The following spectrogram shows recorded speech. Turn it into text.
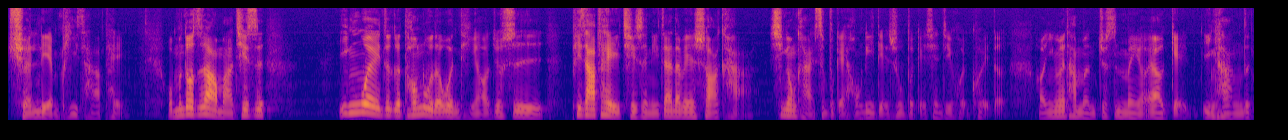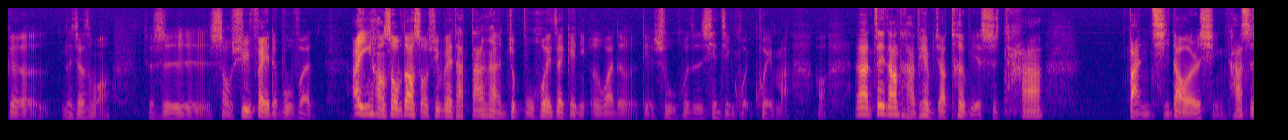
全脸 P 叉配。我们都知道嘛，其实因为这个通路的问题哦，就是披萨配其实你在那边刷卡，信用卡是不给红利点数、不给现金回馈的。好，因为他们就是没有要给银行这个那叫什么，就是手续费的部分。啊，银行收不到手续费，它当然就不会再给你额外的点数或者是现金回馈嘛。好，那这张卡片比较特别，是它反其道而行，它是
